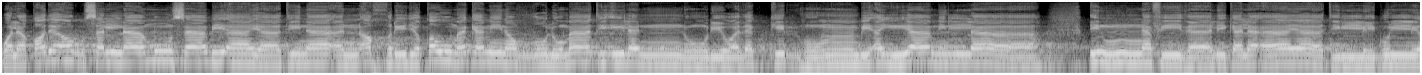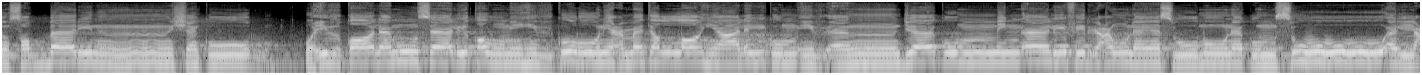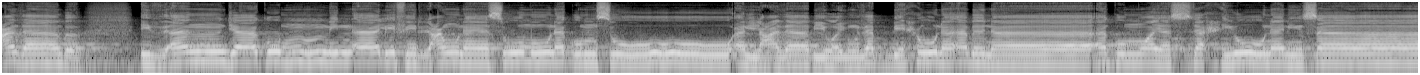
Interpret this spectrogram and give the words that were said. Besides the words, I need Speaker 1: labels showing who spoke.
Speaker 1: ولقد أرسلنا موسى بآياتنا أن أخرج قومك من الظلمات إلى النور وذكرهم بأيام الله إن في ذلك لآيات لكل صبار شكور. وإذ قال موسى لقومه اذكروا نعمة الله عليكم إذ أنجاكم من آل فرعون يسومونكم سوء العذاب إذ أنجاكم من آل فرعون يسومونكم سوء العذاب ويذبحون أبناءكم ويستحيون نساءكم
